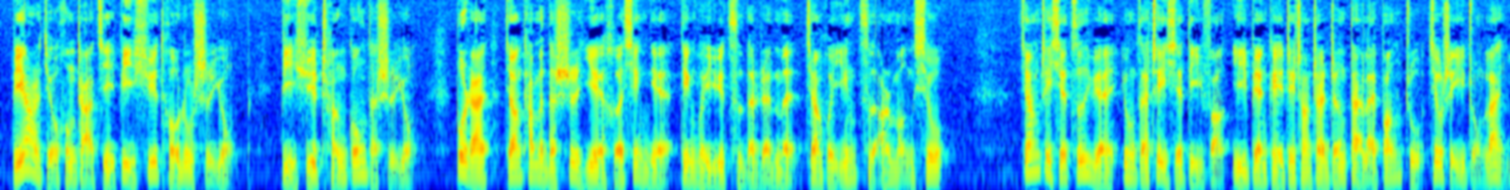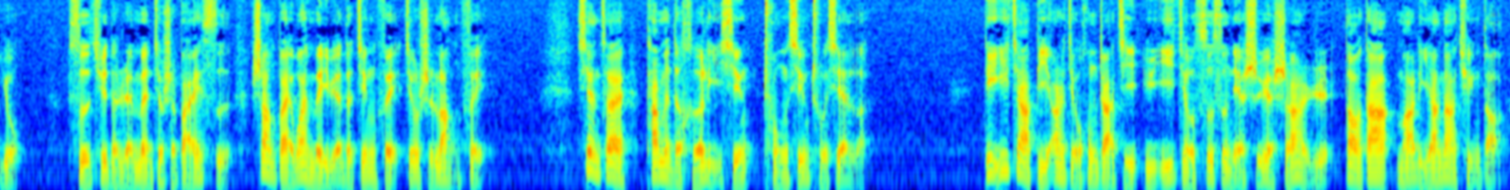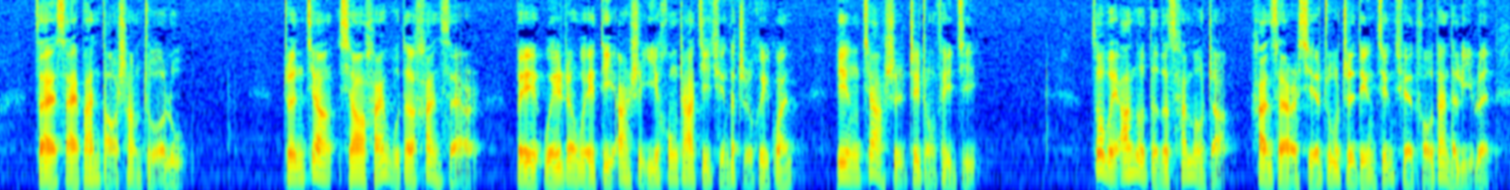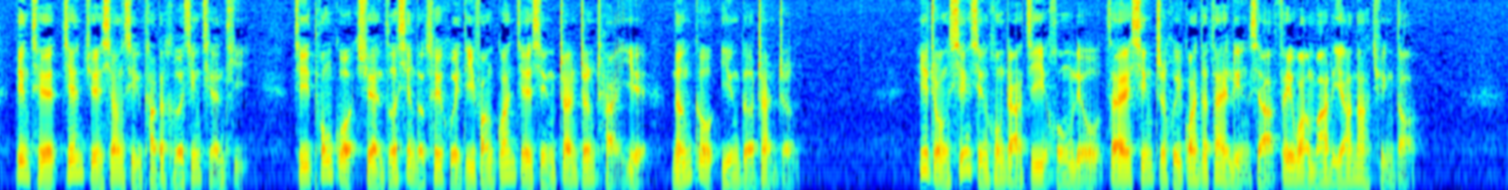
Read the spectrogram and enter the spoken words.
B-29 轰炸机必须投入使用，必须成功的使用，不然将他们的事业和信念定位于此的人们将会因此而蒙羞。将这些资源用在这些地方，以便给这场战争带来帮助，就是一种滥用。死去的人们就是白死，上百万美元的经费就是浪费。现在，他们的合理性重新出现了。第一架 B-29 轰炸机于1944年10月12日到达马里亚纳群岛，在塞班岛上着陆。准将小海伍德·汉塞尔被委任为第二十一轰炸机群的指挥官，并驾驶这种飞机。作为阿诺德的参谋长，汉塞尔协助制定精确投弹的理论，并且坚决相信它的核心前提。即通过选择性的摧毁敌方关键性战争产业，能够赢得战争。一种新型轰炸机“洪流”在新指挥官的带领下飞往马里亚纳群岛。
